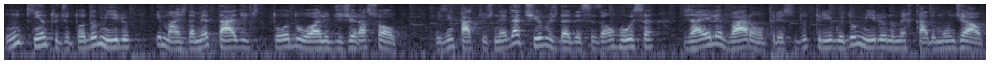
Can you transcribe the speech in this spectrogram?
um quinto de todo o milho e mais da metade de todo o óleo de girassol. Os impactos negativos da decisão russa já elevaram o preço do trigo e do milho no mercado mundial.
